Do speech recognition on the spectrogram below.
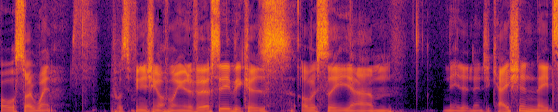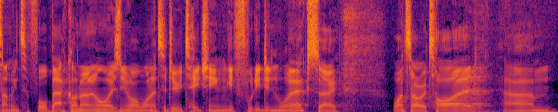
Also went was finishing off my university because obviously um, needed an education, need something to fall back on. I always knew I wanted to do teaching if footy didn't work. So once I retired, um,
